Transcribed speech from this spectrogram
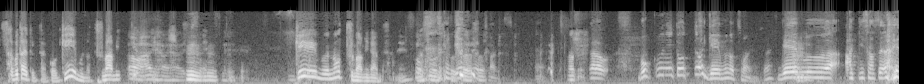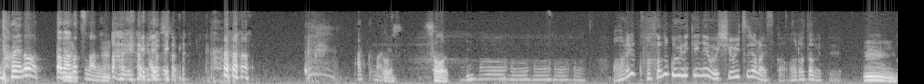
サブタイトルってのはこうゲームのつまみっていう、ですねゲームのつまみなん。ですよね。そうそうそうそうのつまみです。だから、僕にとってはゲームのつまみですね。ゲームは飽きさせないための、ただのつまみ。あくまでそう。そう。あれ？このコミュニティネーム秀逸じゃないですか？改めて。うん。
